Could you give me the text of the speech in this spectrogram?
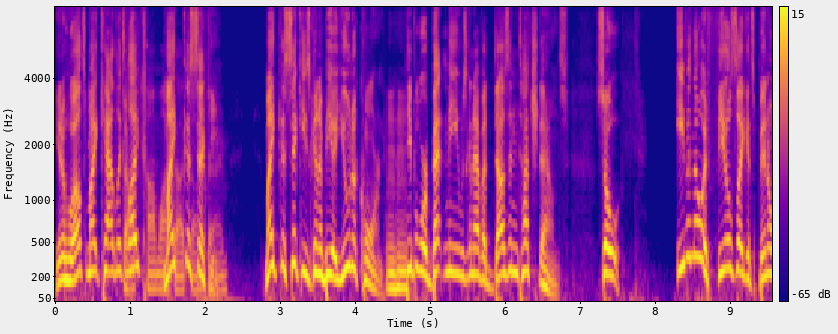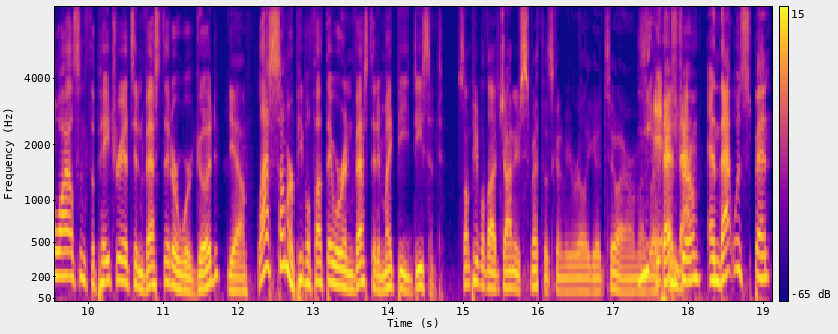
You know who else Mike Kadlick Dot liked? com Mike Gesicki. Mike Gesicki's going to be a unicorn. Mm-hmm. People were betting me he was going to have a dozen touchdowns. So even though it feels like it's been a while since the Patriots invested or were good, Yeah. last summer people thought they were invested and might be decent. Some people thought Jonnu Smith was going to be really good too. I remember. Yeah, That's and that- true. and that was spent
